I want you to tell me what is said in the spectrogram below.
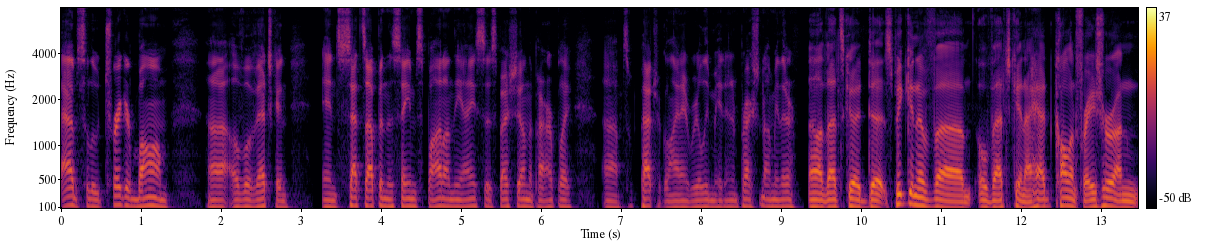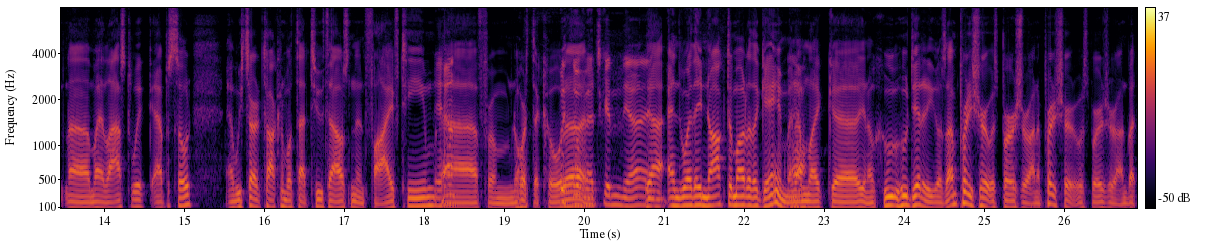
absolute trigger bomb uh, of Ovechkin, and sets up in the same spot on the ice, especially on the power play. Uh, so Patrik Laine really made an impression on me there. Oh, that's good. Uh, speaking of uh, Ovechkin, I had Colin Fraser on uh, my last week episode, and we started talking about that 2005 team Yeah. uh, from North With Dakota. and- Ovechkin, yeah, yeah, and where they knocked him out of the game, and Yeah. I'm like, uh, you know, who who did it? He goes, I'm pretty sure it was Bergeron. I'm pretty sure it was Bergeron. But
